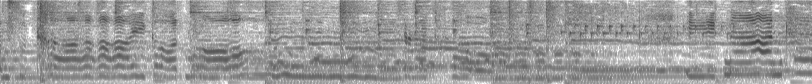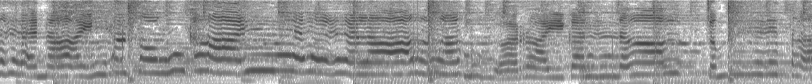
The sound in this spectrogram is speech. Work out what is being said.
อนสุดท้ายกอดมองระทมอีกนานแค่ไหนสงไขยเวลา เมื่อไรกันนะจะเมตตา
